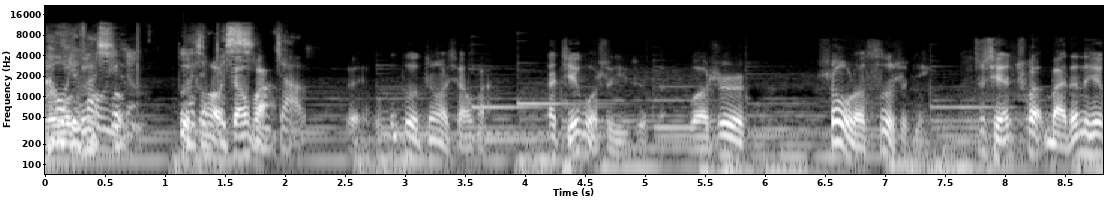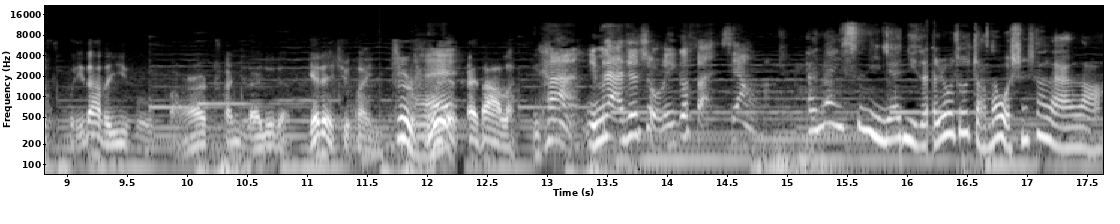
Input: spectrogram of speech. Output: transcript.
然后我就跟发现后遗症，豆正好相反你。知道吗？对我跟豆豆正好相反，但结果是一致的。我是瘦了四十斤，之之前穿买的那些肥大的衣服，反而穿起来有点也得去换衣服，制服也太大了。你看你们俩就走了一个反向嘛。哎，那一次里面你的肉都长到我身上来了，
